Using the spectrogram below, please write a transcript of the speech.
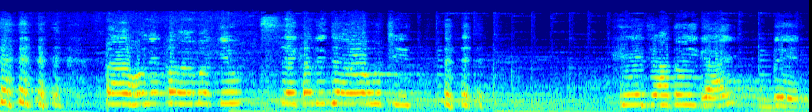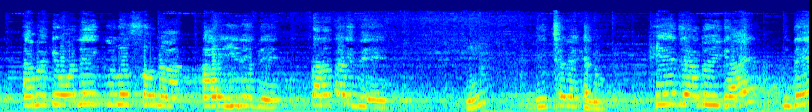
তাহলে তো আমাকেও সেখানে যাওয়া উচিত। হে জাদুই গাই দে আমাকে অনেকগুলো সোনা আর হিরে দে তাড়াতাড়ি দে। হুম? দিচ্ছে না কেন? হে জাদুই গাই দে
